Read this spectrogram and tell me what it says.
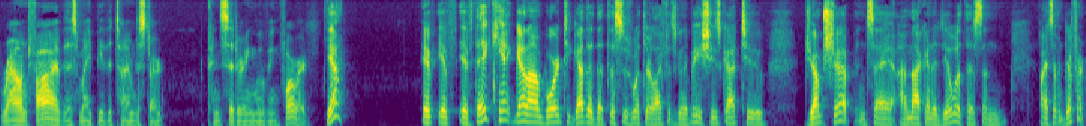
round five, this might be the time to start considering moving forward. Yeah. If if if they can't get on board together that this is what their life is going to be, she's got to jump ship and say, I'm not going to deal with this and find something different.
